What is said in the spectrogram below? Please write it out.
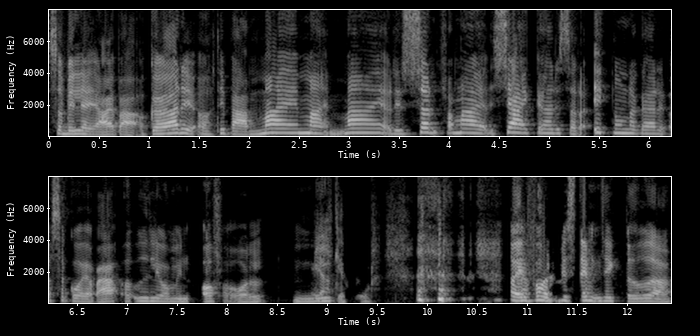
så vælger jeg bare at gøre det, og det er bare mig, mig, mig, og det er synd for mig, og hvis jeg ikke gør det, så er der ikke nogen, der gør det, og så går jeg bare og udlever min offerrolle mega ja. hårdt. og jeg får det bestemt ikke bedre.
